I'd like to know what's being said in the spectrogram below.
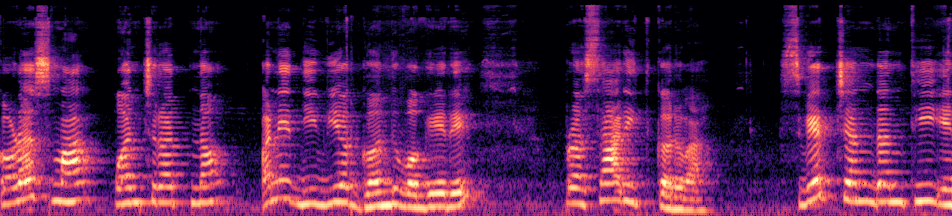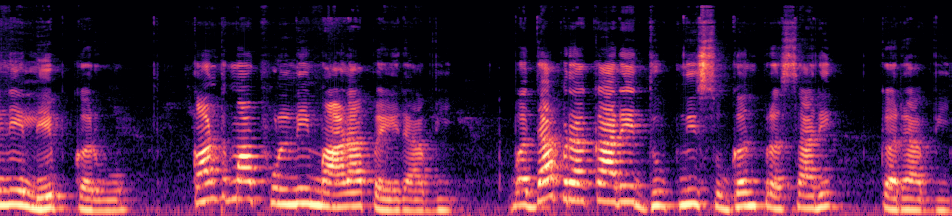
કળશમાં પંચરત્ન અને દિવ્ય ગંધ વગેરે પ્રસારિત કરવા. શ્વેતચંદનથી એને લેપ કરવો. કંઠમાં ફૂલની માળા પહેરાવવી બધા પ્રકારે ધૂપની સુગંધ પ્રસારિત કરાવવી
